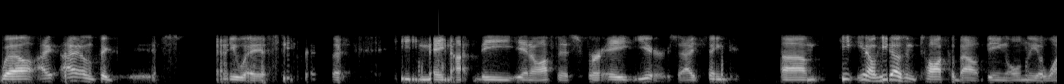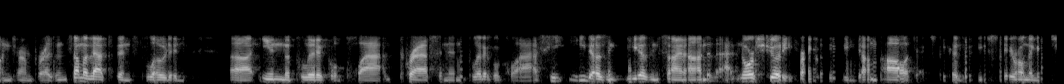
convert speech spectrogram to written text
Well, I, I don't think it's any way a secret that he may not be in office for eight years. I think um, he, you know, he doesn't talk about being only a one-term president. Some of that's been floated uh, in the political pla- press and in the political class. He he doesn't he doesn't sign on to that, nor should he. Frankly, it'd be dumb politics because if you say you're only going to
